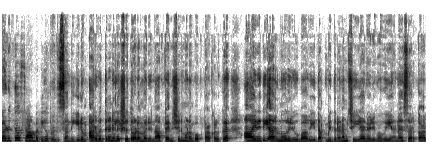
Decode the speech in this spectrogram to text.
കടുത്ത സാമ്പത്തിക പ്രതിസന്ധിയിലും അറുപത്തിരണ്ട് ലക്ഷത്തോളം വരുന്ന പെൻഷൻ ഗുണഭോക്താക്കൾക്ക് ആയിരത്തി അറുന്നൂറ് രൂപ വീതം വിതരണം ചെയ്യാനൊരുങ്ങുകയാണ് സർക്കാർ.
